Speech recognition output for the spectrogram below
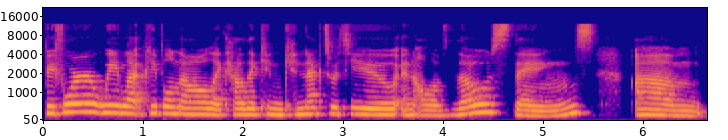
before we let people know like how they can connect with you and all of those things, um,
